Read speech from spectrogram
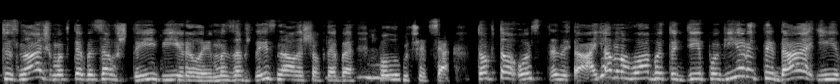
ти знаєш, ми в тебе завжди вірили, ми завжди знали, що в тебе вийде. Тобто, ось, а я могла би тоді повірити, да, і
